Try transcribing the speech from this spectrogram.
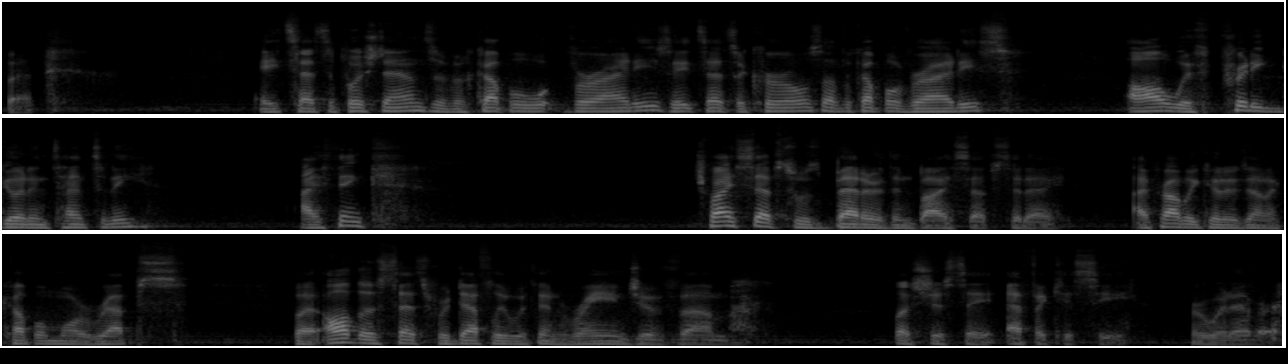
But eight sets of pushdowns of a couple varieties, eight sets of curls of a couple varieties, all with pretty good intensity. I think triceps was better than biceps today. I probably could have done a couple more reps but all those sets were definitely within range of, um, let's just say, efficacy or whatever.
